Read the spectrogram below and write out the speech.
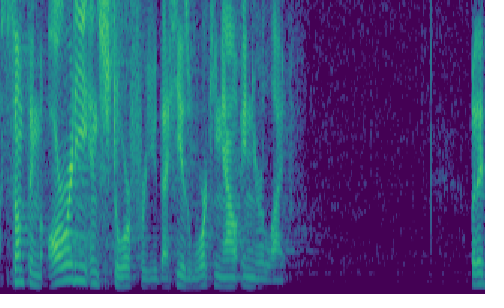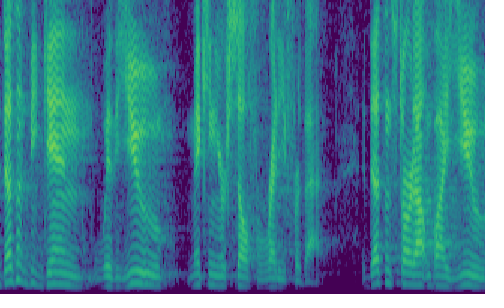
something already in store for you that He is working out in your life. But it doesn't begin with you making yourself ready for that. It doesn't start out by you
